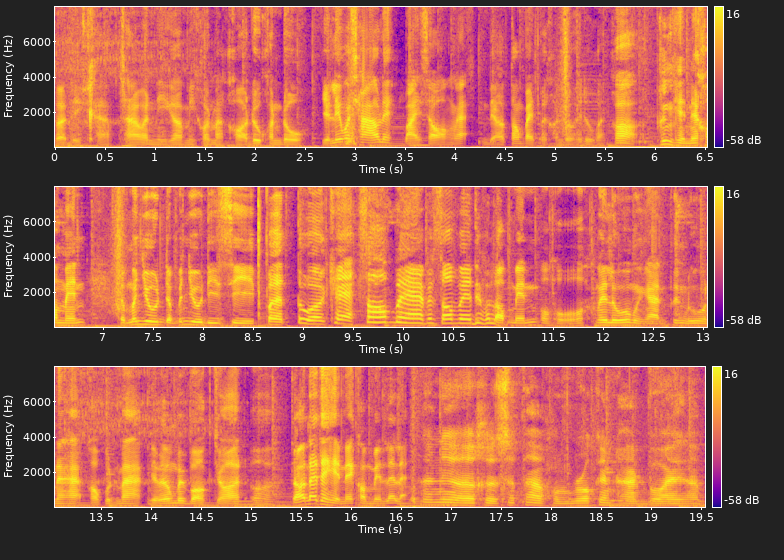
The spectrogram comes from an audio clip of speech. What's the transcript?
สวัสดีครับ เช้าวันนี้ก็มีคนมาขอดูคอนโด อย่าเรียกว่าเช้าเลยบ่ายสองแล้ว เดี๋ยวต้องไปเปิดคอนโดให้ดูกัน ก็เพิ่งเห็นในคอมเมนต์ W WDC เปิดตัวแค่ซอฟต์แวร์เป็นซอฟต์แวร์ development โอ้โห ไม่รู้เหมือนกัน เพิ่งรู้นะฮะ ขอบคุณมาก เดี๋ยวต้องไปบอกจอร์ดโอ้จอร์ดน่าจะเห็นในคอมเมนต์แล้วแหละ และนี่ก็คือสภาพของ broken heart boy ครับ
